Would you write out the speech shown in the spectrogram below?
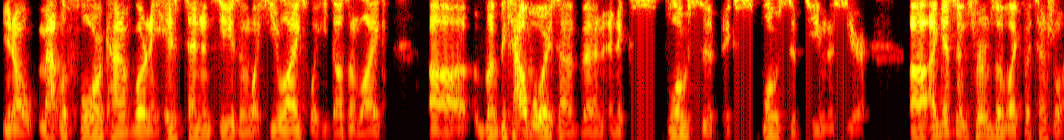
you know, Matt LaFleur kind of learning his tendencies and what he likes, what he doesn't like. Uh, but the Cowboys have been an explosive, explosive team this year. Uh, I guess in terms of like potential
